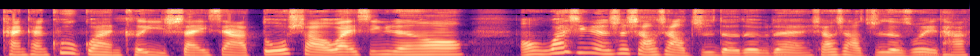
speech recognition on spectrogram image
看看裤管可以晒下多少外星人哦。哦，外星人是小小只的，对不对？小小只的，所以它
